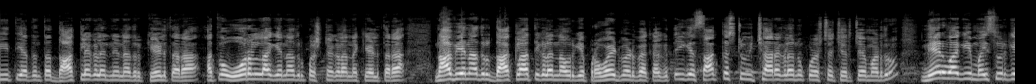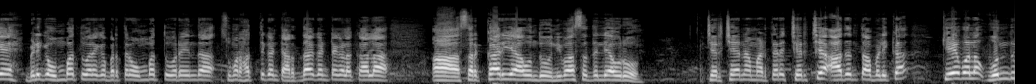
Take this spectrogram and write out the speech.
ರೀತಿಯಾದಂತಹ ದಾಖಲೆಗಳನ್ನ ಏನಾದ್ರು ಕೇಳ್ತಾರ, ಅಥವಾ ಓರಲ್ ಆಗಿ ಏನಾದ್ರು ಪ್ರಶ್ನೆಗಳನ್ನ ಕೇಳ್ತಾರ, ನಾವೇನಾದ್ರೂ ದಾಖಲಾತಿಗಳನ್ನ ಅವರಿಗೆ ಪ್ರೊವೈಡ್ ಮಾಡಬೇಕಾಗುತ್ತೆ. ಈಗ ಸಾಕಷ್ಟು ವಿಚಾರಗಳನ್ನು ಕೂಡ ಅಷ್ಟೇ ಚರ್ಚೆ ಮಾಡಿದ್ರು. ನೇರವಾಗಿ ಮೈಸೂರಿಗೆ ಬೆಳಿಗ್ಗೆ ಒಂಬತ್ತುವರೆಗೆ ಬರ್ತಾರೆ. ಒಂಬತ್ತುವರೆಯಿಂದ ಸುಮಾರು ಹತ್ತು ಗಂಟೆ, ಅರ್ಧ ಗಂಟೆಗಳ ಕಾಲ ಸರ್ಕಾರಿಯ ಒಂದು ನಿವಾಸದಲ್ಲಿ ಅವರು ಚರ್ಚೆಯನ್ನ ಮಾಡ್ತಾರೆ. ಚರ್ಚೆ ಆದಂತ ಬಳಿಕ ಕೇವಲ ಒಂದು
